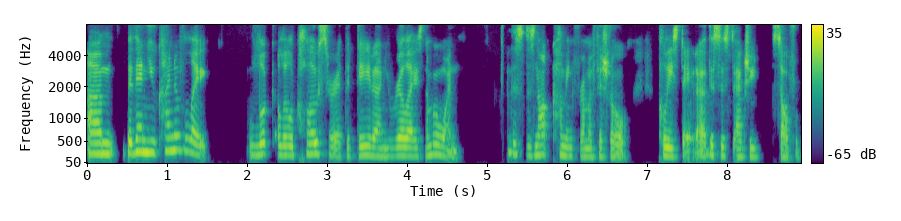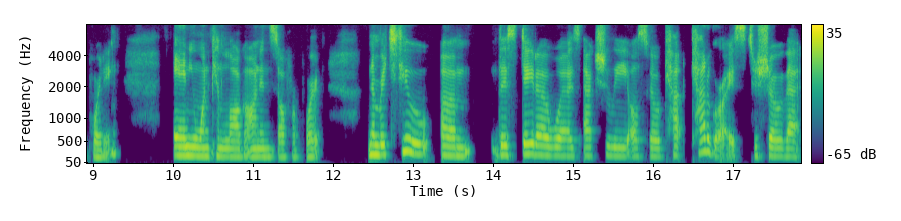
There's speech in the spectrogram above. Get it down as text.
Um, but then you kind of like look a little closer at the data and you realize number one this is not coming from official police data. This is actually self-reporting. Anyone can log on and self-report. Number two um, this data was actually also cat categorized to show that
